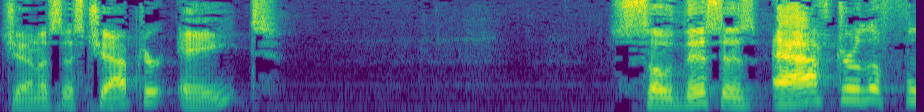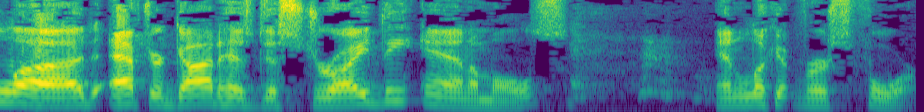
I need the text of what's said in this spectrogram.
Genesis chapter 8. So this is after the flood, after God has destroyed the animals. And look at verse 4.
